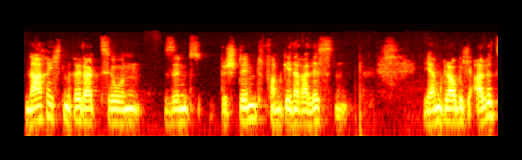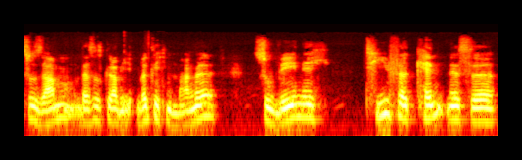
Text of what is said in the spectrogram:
Nachrichtenredaktionen sind bestimmt von Generalisten. Wir haben, glaube ich, alle zusammen, das ist, glaube ich, wirklich ein Mangel, zu wenig tiefe Kenntnisse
